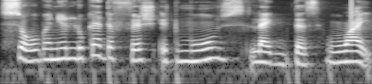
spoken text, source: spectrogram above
So when you look at the fish, it moves like this. Why?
